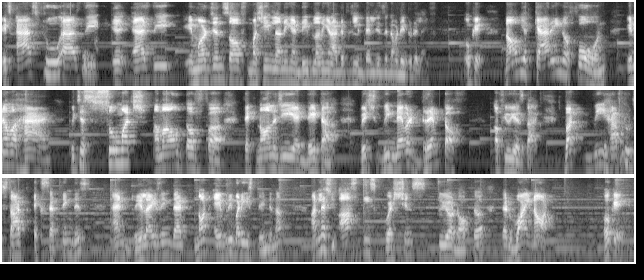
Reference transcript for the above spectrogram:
It's as true as the as the emergence of machine learning and deep learning and artificial intelligence in our day-to-day life. Okay, now we are carrying a phone in our hand which is so much amount of uh, technology and data which we never dreamt of a few years back. But we have to start accepting this and realizing that not everybody is trained enough. Unless you ask these questions to your doctor that why not? Okay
